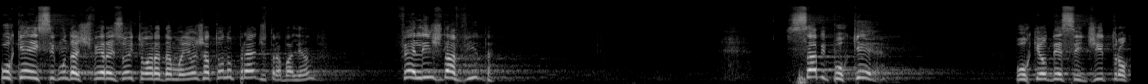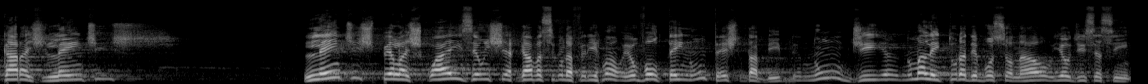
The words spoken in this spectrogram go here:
Porque às segundas-feiras, 8 horas da manhã, eu já estou no prédio trabalhando. Feliz da vida. Sabe por quê? Porque eu decidi trocar as lentes lentes pelas quais eu enxergava segunda-feira. Irmão, eu voltei num texto da Bíblia, num dia, numa leitura devocional, e eu disse assim:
